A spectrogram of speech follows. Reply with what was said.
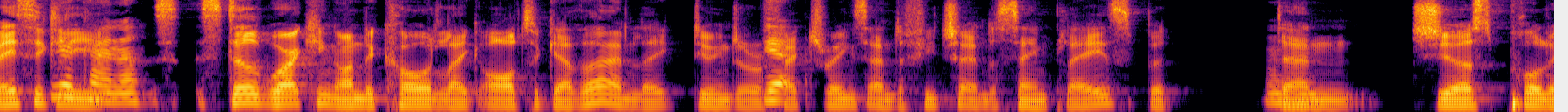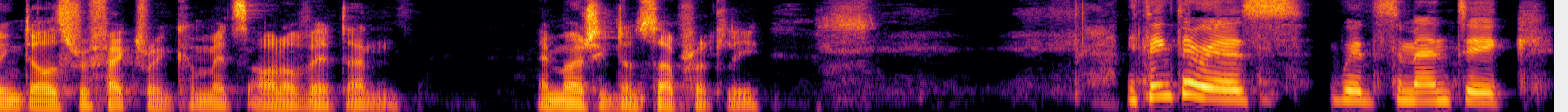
basically yeah, s- still working on the code like all together and like doing the refactorings yeah. and the feature in the same place but mm-hmm. then just pulling those refactoring commits out of it and and merging them separately I think there is with semantic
